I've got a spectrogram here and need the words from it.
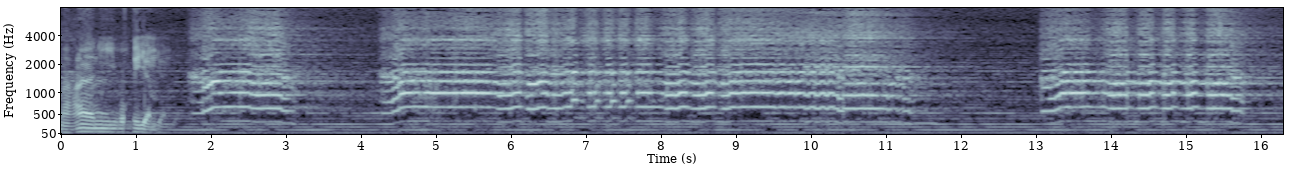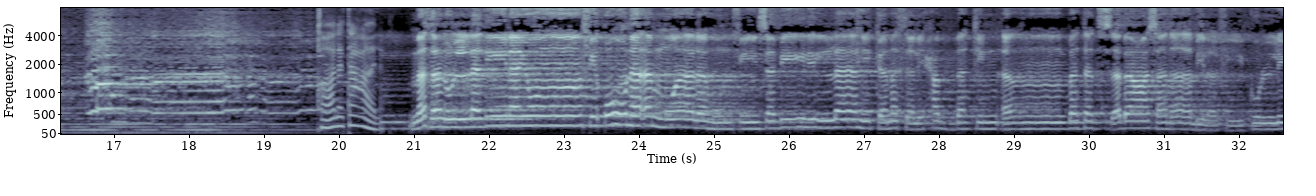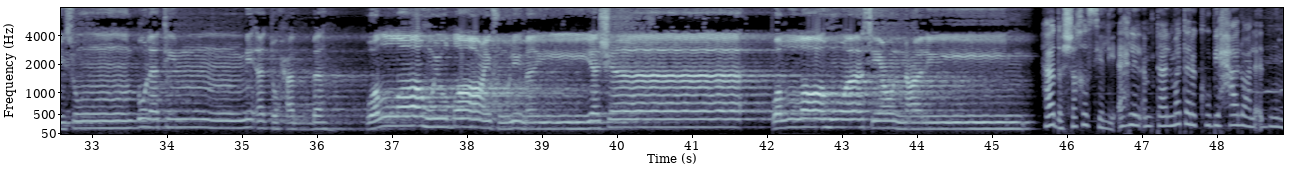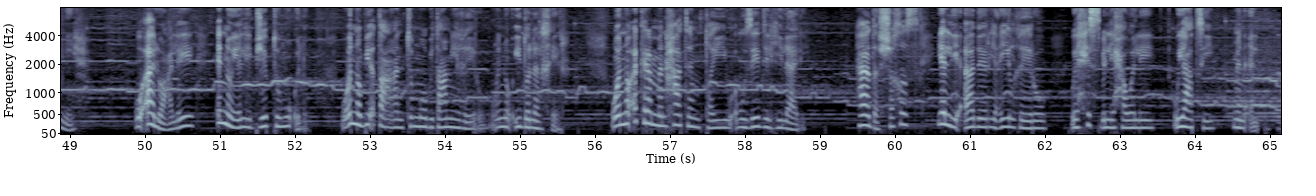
معاني وقيم. قال تعالى مثل الذين ينفقون أموالهم في سبيل الله كمثل حبة أنبتت سبع سنابل في كل سنبلة مئة حبة. والله يضاعف لمن يشاء. والله واسع عليم. هذا الشخص يلي أهل الأمثال ما تركوه بحاله على قدمه منيح. وقالوا عليه إنه يلي بجيبته مو إله. وإنه بيقطع عن تمه بطعمي غيره وإنه إيده للخير وإنه أكرم من حاتم طي وأبو زيد الهلالي. هذا الشخص يلي قادر يعيل غيره ويحس باللي حواليه ويعطي من قلبه.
